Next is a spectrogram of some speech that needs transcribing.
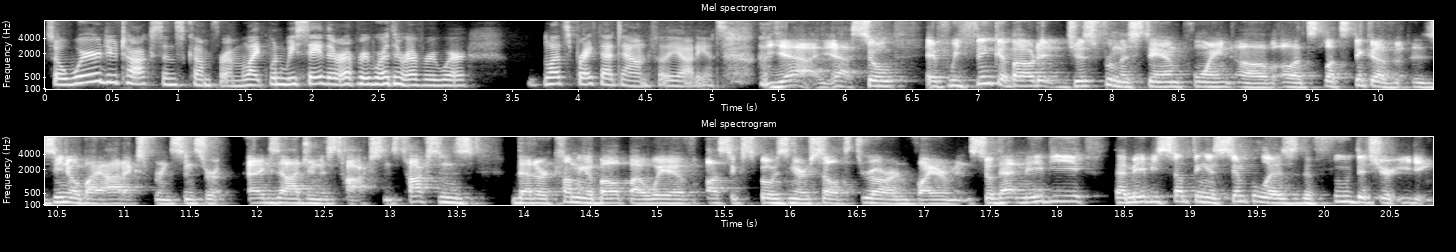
So where do toxins come from? Like when we say they're everywhere, they're everywhere let's break that down for the audience. yeah, yeah. So if we think about it just from the standpoint of uh, let's let's think of xenobiotics, for instance, or exogenous toxins, toxins that are coming about by way of us exposing ourselves through our environment. So that may be that may be something as simple as the food that you're eating,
